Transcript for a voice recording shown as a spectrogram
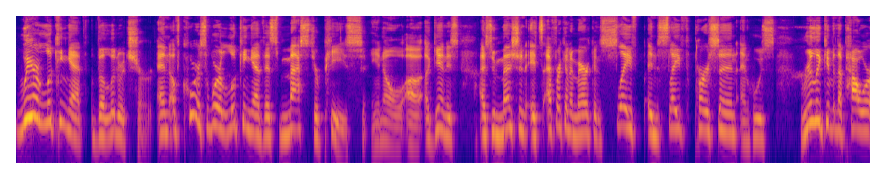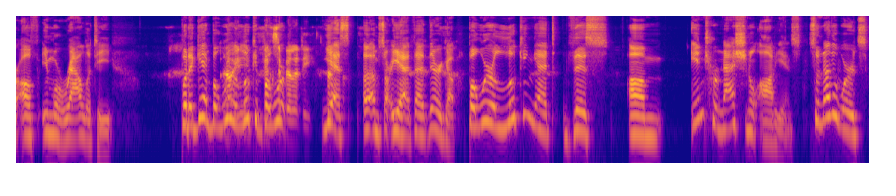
we're looking at the literature and of course we're looking at this masterpiece you know uh, again is as you mentioned it's african american slave enslaved person and who's really given the power of immorality. But again but we're looking but we're yes uh, i'm sorry yeah that, there we go. But we're looking at this um international audience. So in other words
